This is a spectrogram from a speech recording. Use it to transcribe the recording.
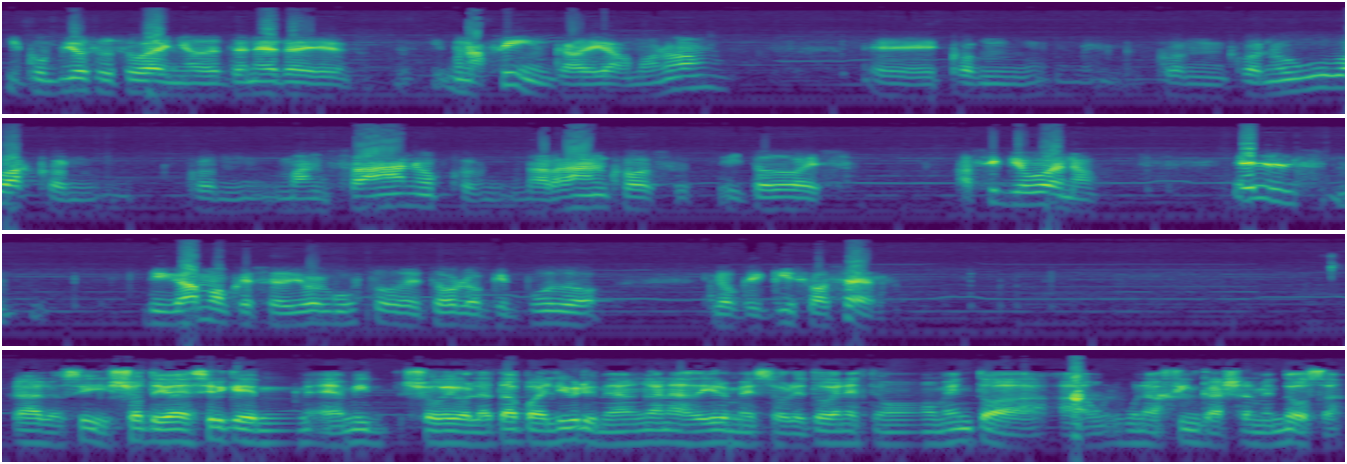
y cumplió su sueño de tener eh, una finca, digamos, ¿no? Eh, con, con, con uvas, con, con manzanos, con naranjos y todo eso. Así que bueno, él digamos que se dio el gusto de todo lo que pudo, lo que quiso hacer. Claro, sí, yo te iba a decir que a mí yo veo la tapa del libro y me dan ganas de irme, sobre todo en este momento, a, a alguna finca allá en Mendoza.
